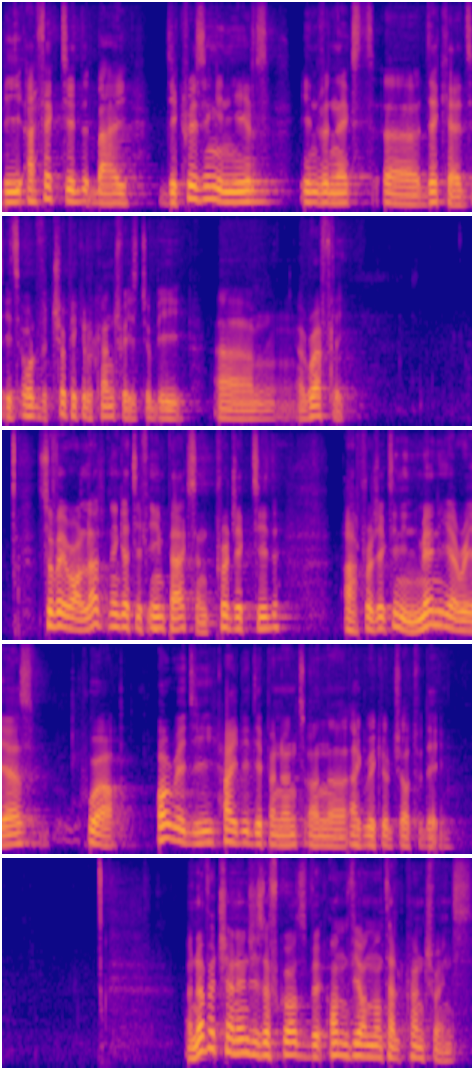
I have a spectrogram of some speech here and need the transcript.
be affected by decreasing in yields in the next uh, decades. It's all the tropical countries to be um, roughly. So there are large negative impacts and projected, are projected in many areas who are already highly dependent on uh, agriculture today. Another challenge is, of course, the environmental constraints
